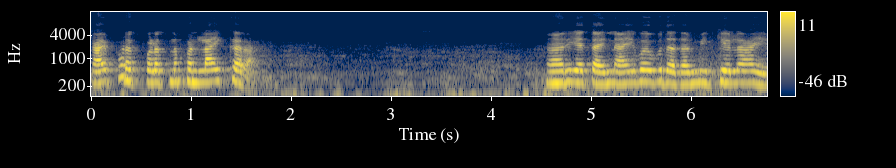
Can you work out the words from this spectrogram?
काय फरक पडत नाही पण लाईक करा. अरे येत आहे नाही वैभव दादा मी केलं आहे.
